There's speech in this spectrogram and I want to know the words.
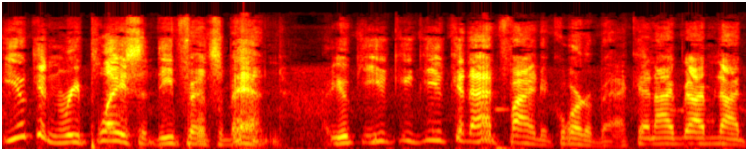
you can replace a defensive end. You you you cannot find a quarterback, and I, I'm not.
